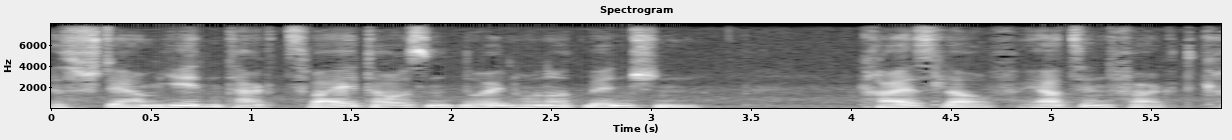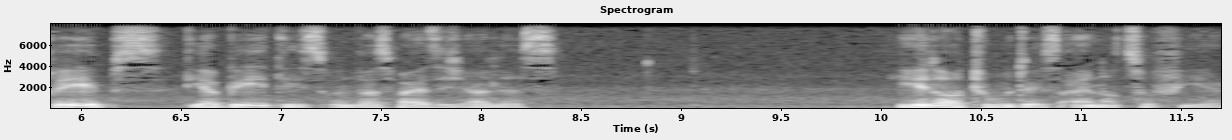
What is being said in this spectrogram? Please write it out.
Es sterben jeden Tag 2900 Menschen. Kreislauf, Herzinfarkt, Krebs, Diabetes und was weiß ich alles. Jeder Tote ist einer zu viel,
